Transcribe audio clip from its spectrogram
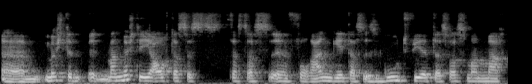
ähm, möchte, man möchte ja auch, dass es, dass das äh, vorangeht, dass es gut wird, das, was man macht,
